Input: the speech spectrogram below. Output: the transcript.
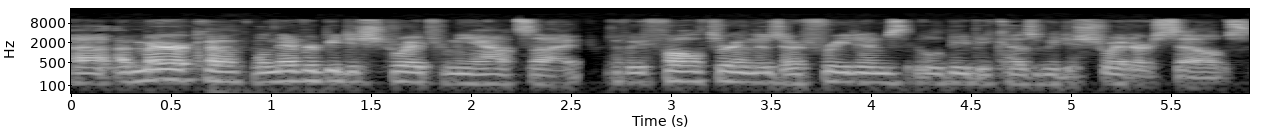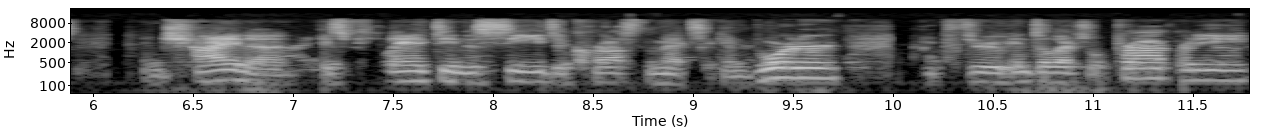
Uh, America will never be destroyed from the outside. If we falter and lose our freedoms, it will be because we destroyed ourselves. And China is planting the seeds across the Mexican border through intellectual property,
